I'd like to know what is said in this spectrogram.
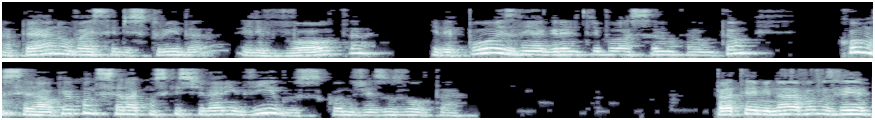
A terra não vai ser destruída, ele volta e depois vem a grande tribulação. Então, como será? O que acontecerá com os que estiverem vivos quando Jesus voltar? Para terminar, vamos ver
